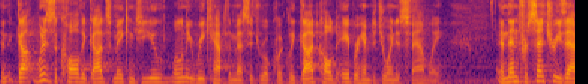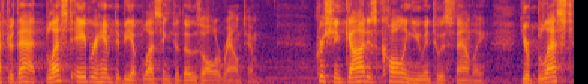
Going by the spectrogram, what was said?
And God, what is the call that God's making to you? Well, let me recap the message real quickly. God called Abraham to join his family. And then for centuries after that, blessed Abraham to be a blessing to those all around him. Christian, God is calling you into his family. You're blessed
